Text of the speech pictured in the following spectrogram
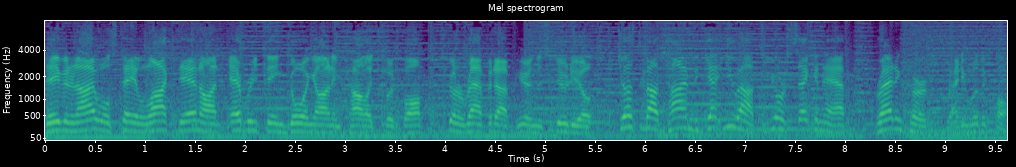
David and I will stay locked in on everything going on in college football. It's going to wrap it up here in the studio. Just about time to get you out to your second half. Brad and Kirk ready with a call.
